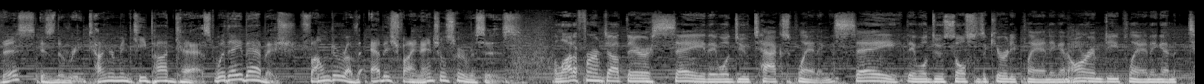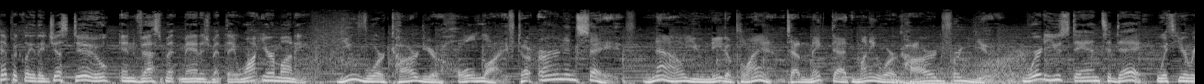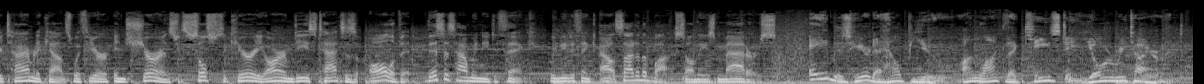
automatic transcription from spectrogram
This is the Retirement Key Podcast with Abe Abish, founder of Abish Financial Services. A lot of firms out there say they will do tax planning, say they will do social security planning and RMD planning, and typically they just do investment management. They want your money. You've worked hard your whole life to earn and save. Now you need a plan to make that money work hard for you. Where do you stand today with your retirement accounts, with your insurance, with social security, RMDs, taxes, all of it? This is how we need to think. We need to think outside of the box on these matters. Abe is here to help you unlock the keys to your retirement.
